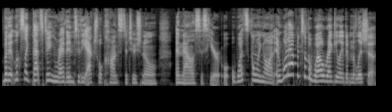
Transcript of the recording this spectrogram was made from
But it looks like that's being read into the actual constitutional analysis here. What's going on? And what happened to the well regulated militia?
